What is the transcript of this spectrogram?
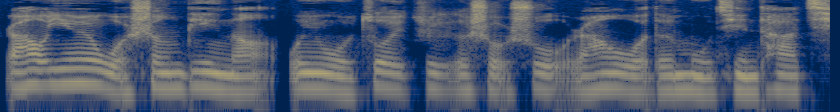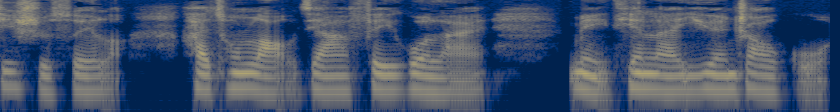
然后因为我生病呢，因为我做这个手术，然后我的母亲她七十岁了，还从老家飞过来，每天来医院照顾，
